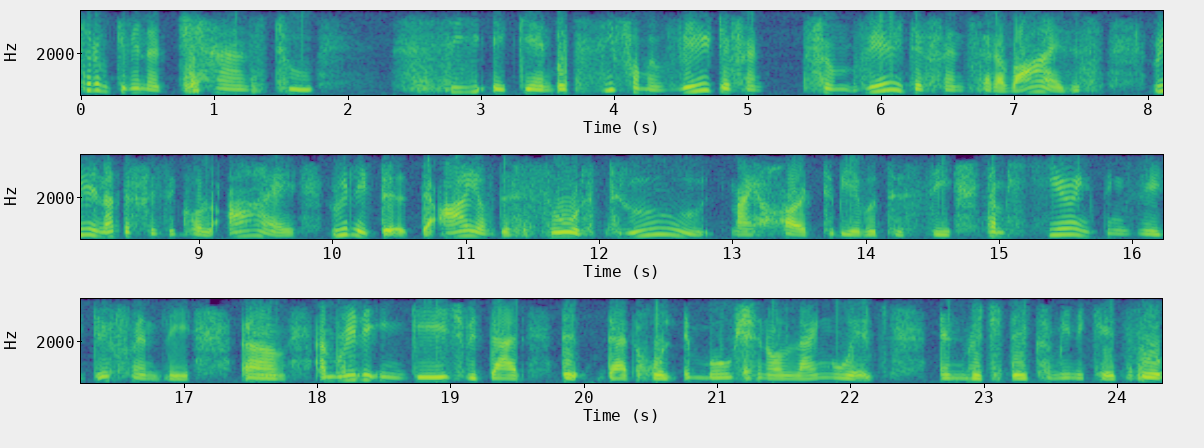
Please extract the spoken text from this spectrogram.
sort of given a chance to see again, but see from a very different, from very different set of eyes. It's really not the physical eye, really the the eye of the soul through my heart to be able to see. So I'm hearing things very differently. Um, I'm really engaged with that that that whole emotional language in which they communicate. So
